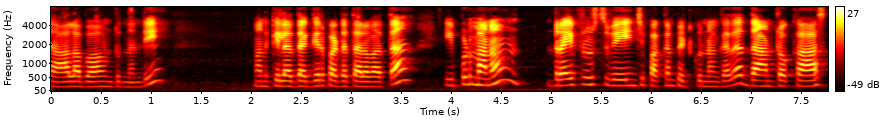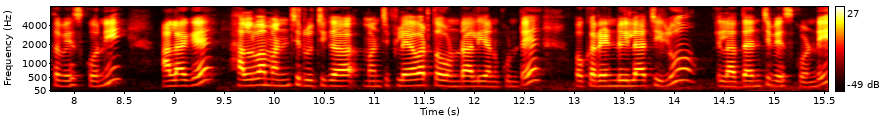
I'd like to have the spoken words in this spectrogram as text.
చాలా బాగుంటుందండి. మనకి ఇలా దగ్గర పడ్డ తర్వాత ఇప్పుడు మనం డ్రై ఫ్రూట్స్ వేయించి పక్కన పెట్టుకున్నాం కదా దాంట్లో కాస్త వేసుకొని అలాగే హల్వా మంచి రుచిగా మంచి ఫ్లేవర్తో ఉండాలి అనుకుంటే ఒక రెండు ఇలాచీలు ఇలా దంచి వేసుకోండి.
